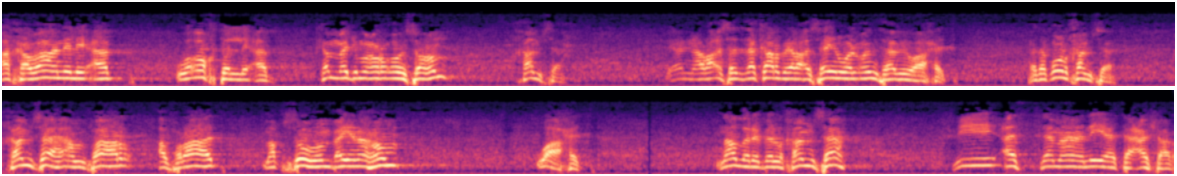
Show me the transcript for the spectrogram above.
أخوان لأب وأخت لأب. كم مجموع رؤوسهم؟ خمسة. لأن رأس الذكر برأسين والأنثى بواحد. فتكون خمسة. خمسة أنفار أفراد مقسوم بينهم واحد. نضرب الخمسة في الثمانية عشر.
